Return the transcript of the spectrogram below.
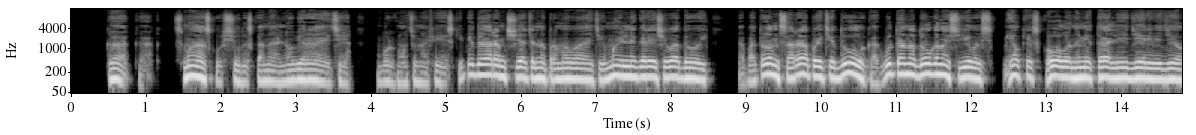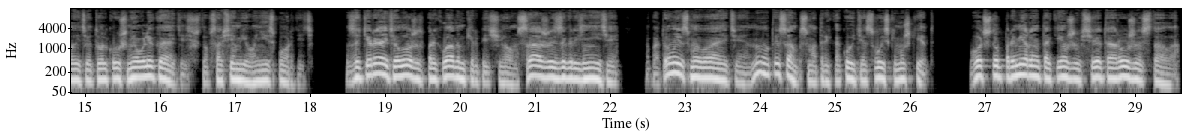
— Как, как? Смазку всю досконально убираете, — буркнул Тимофей. — Скипидаром тщательно промываете, мыльной горячей водой, а потом царапаете дуло, как будто оно долго носилось. Мелкие сколы на металле и дереве делаете, только уж не увлекайтесь, чтоб совсем его не испортить. Затираете ложе с прикладом кирпичом, сажей загрязните, а потом и смываете. Ну, ты сам посмотри, какой у тебя свойский мушкет. Вот чтоб примерно таким же все это оружие стало.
